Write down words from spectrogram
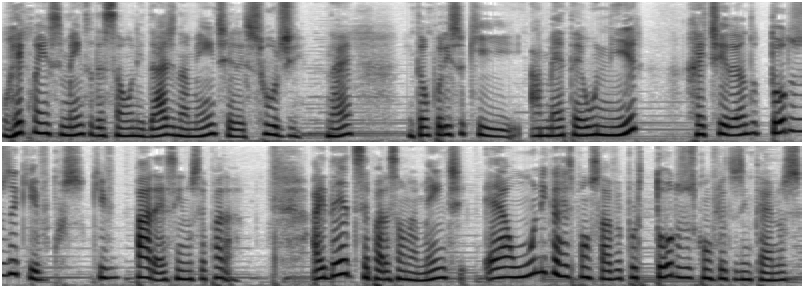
o reconhecimento dessa unidade na mente surge, né? Então, por isso que a meta é unir, retirando todos os equívocos que parecem nos separar. A ideia de separação na mente é a única responsável por todos os conflitos internos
